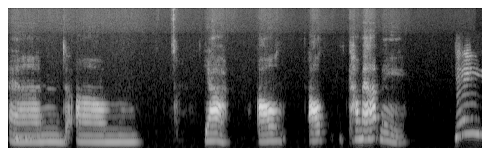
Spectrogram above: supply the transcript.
and um, yeah, I'll I'll come at me. Yay!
